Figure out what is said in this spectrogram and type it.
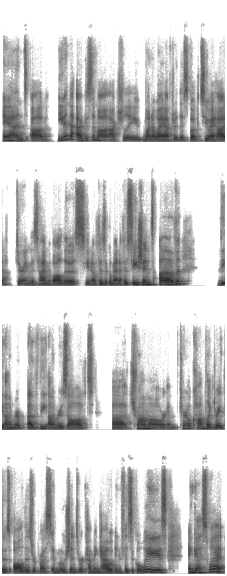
And um, even the eczema actually went away after this book too. I had during the time of all those, you know, physical manifestations of the unre- of the unresolved uh, trauma or internal conflict, right? Those all those repressed emotions were coming out in physical ways. And guess what?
